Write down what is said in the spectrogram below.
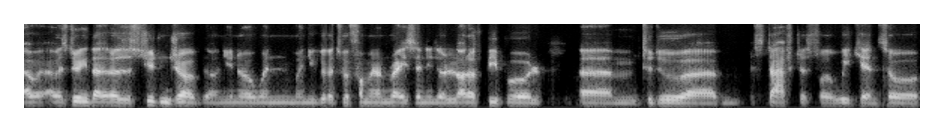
I, was doing that as a student job, and you know when when you go to a Formula One race, they need a lot of people um, to do um, staff just for a weekend. So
